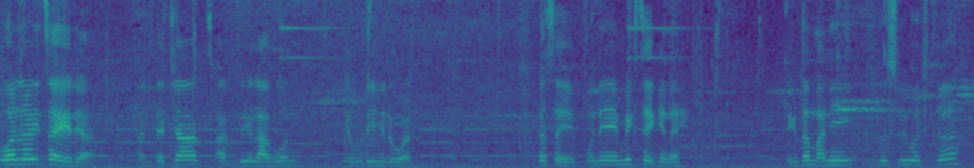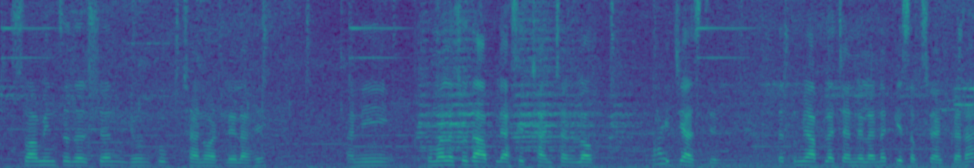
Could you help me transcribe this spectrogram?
वरळीचा एरिया आणि त्याच्याच अगदी लागून एवढी हिरवळ. कसं आहे पुणे मिक्स आहे की नाही? एकदम आणि दुसरी गोष्ट स्वामींचं दर्शन घेऊन खूप छान वाटलेलं आहे. आणि तुम्हाला सुद्धा आपले असे छान छान ब्लॉग पाहायचे असतील तर तुम्ही आपल्या चॅनलला नक्की सबस्क्राईब करा.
